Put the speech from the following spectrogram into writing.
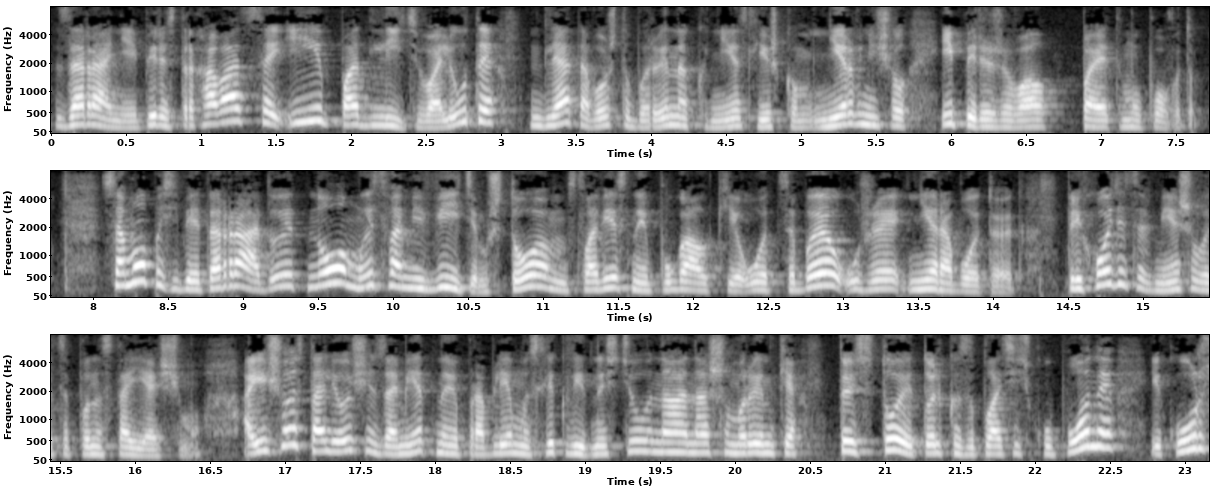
заранее перестраховаться и подлить валюты для того, чтобы рынок не слишком нервничал и переживал по этому поводу. Само по себе это радует, но мы с вами видим, что словесные пугалки от ЦБ уже не работают. Приходится вмешиваться по-настоящему. А еще стали очень заметные проблемы с ликвидностью на нашем рынке. То есть стоит только заплатить купоны, и курс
